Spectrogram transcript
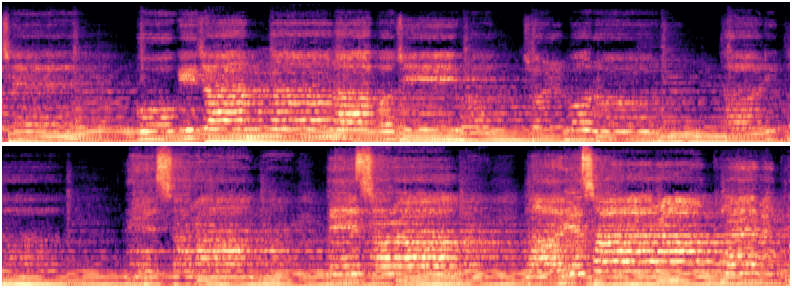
고 사랑 나의 사랑 클레멘타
